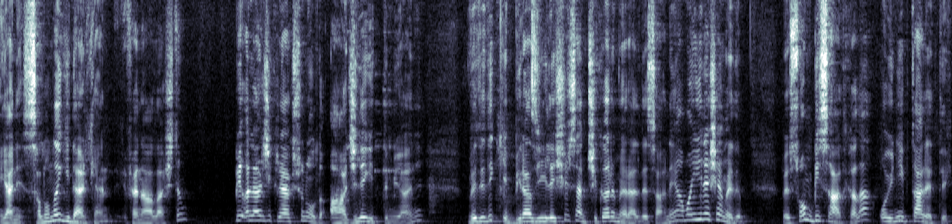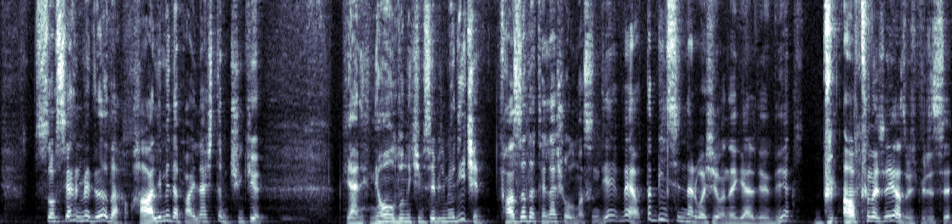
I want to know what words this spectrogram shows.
Yani salona giderken fenalaştım. Bir alerjik reaksiyon oldu. Acile gittim yani. Ve dedik ki biraz iyileşirsem çıkarım herhalde sahneye ama iyileşemedim. Ve son bir saat kala oyunu iptal ettik. Sosyal medyada da halimi de paylaştım. Çünkü Yani ne olduğunu kimse bilmediği için fazla da telaş olmasın diye veyahut da bilsinler başıma ne geldiğini diye altına şey yazmış birisi.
